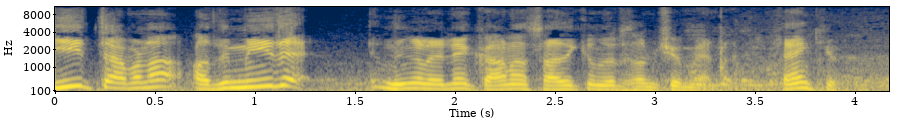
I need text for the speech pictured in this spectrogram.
ഈ തവണ അതുമീതെ നിങ്ങൾ എന്നെ കാണാൻ സാധിക്കുന്ന ഒരു സംശയം വേണ്ട താങ്ക്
